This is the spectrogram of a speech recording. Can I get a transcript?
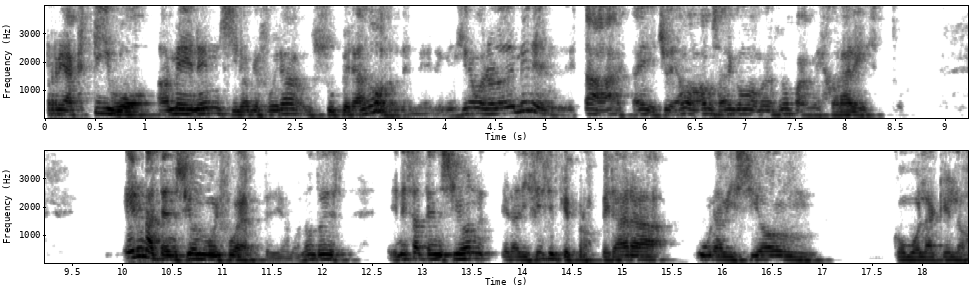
reactivo a Menem, sino que fuera un superador de Menem. Que dijera, bueno, lo de Menem está, está hecho, vamos a ver cómo para mejorar esto. Era una tensión muy fuerte, digamos. Entonces, en esa tensión era difícil que prosperara una visión como la que los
